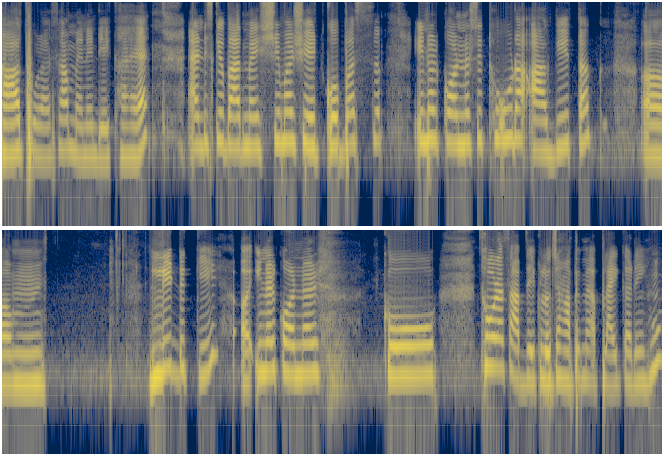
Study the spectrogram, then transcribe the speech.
था थोड़ा सा मैंने देखा है। एंड इसके बाद मैं शिमर शेड को बस इनर कॉर्नर से थोड़ा आगे तक आम, लिड के इनर कॉर्नर को थोड़ा सा आप देख लो जहाँ पे मैं अप्लाई कर रही हूँ।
